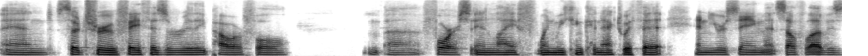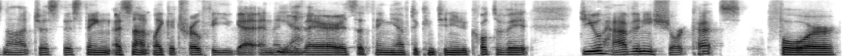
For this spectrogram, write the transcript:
and so true. Faith is a really powerful uh, force in life when we can connect with it. And you were saying that self love is not just this thing, it's not like a trophy you get and then yeah. you're there. It's a thing you have to continue to cultivate. Do you have any shortcuts for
